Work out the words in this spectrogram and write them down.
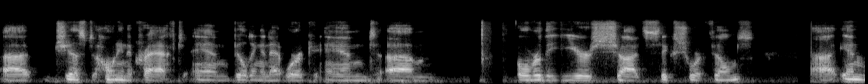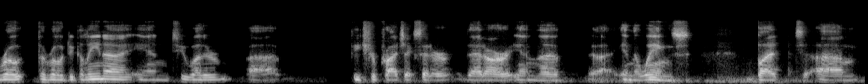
uh, just honing the craft and building a network and um, over the years shot six short films uh, and wrote The Road to Galena and two other uh, feature projects that are that are in the uh, in the wings. But um,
